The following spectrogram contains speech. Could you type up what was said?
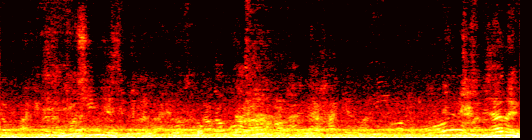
좀 많이 그런 도심에서 이걸 나이로서 나고 이잖아요.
